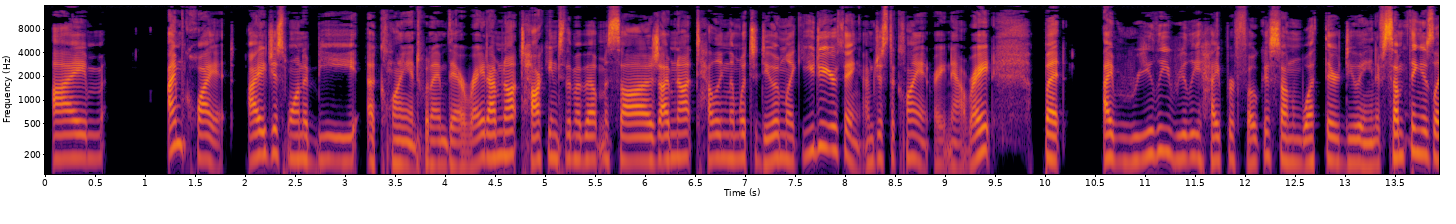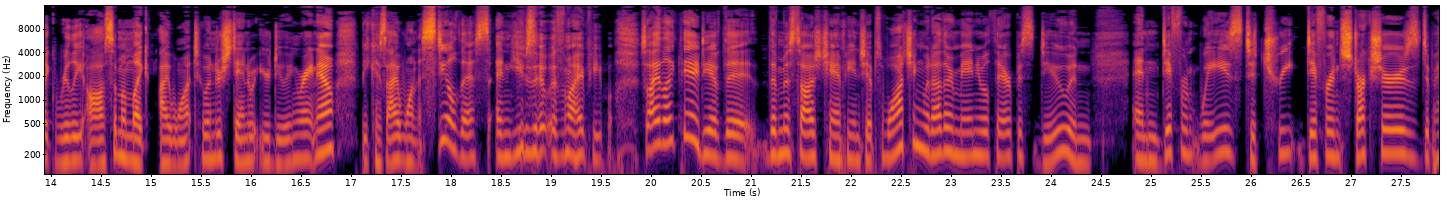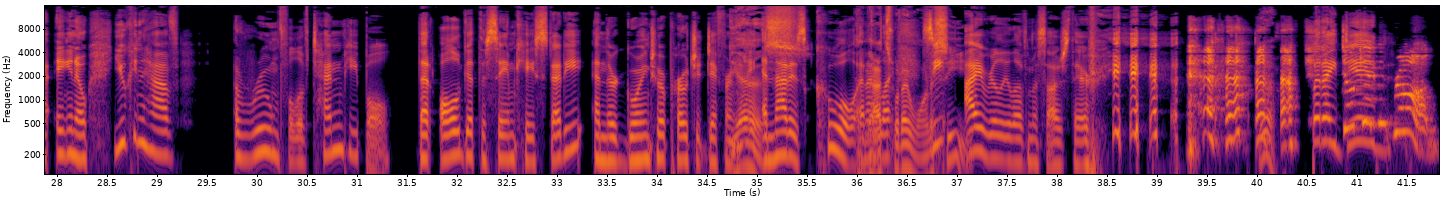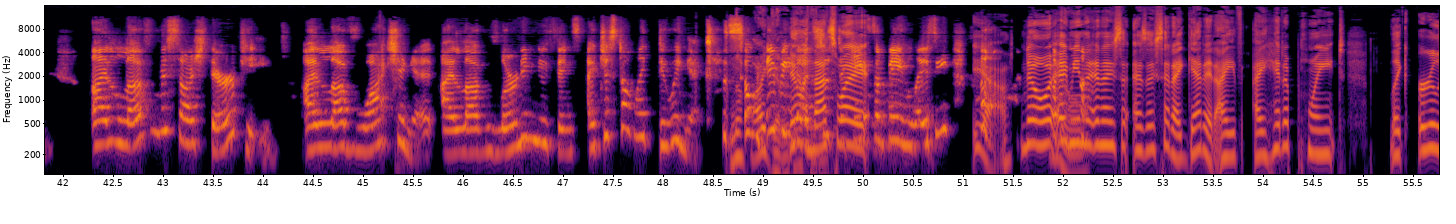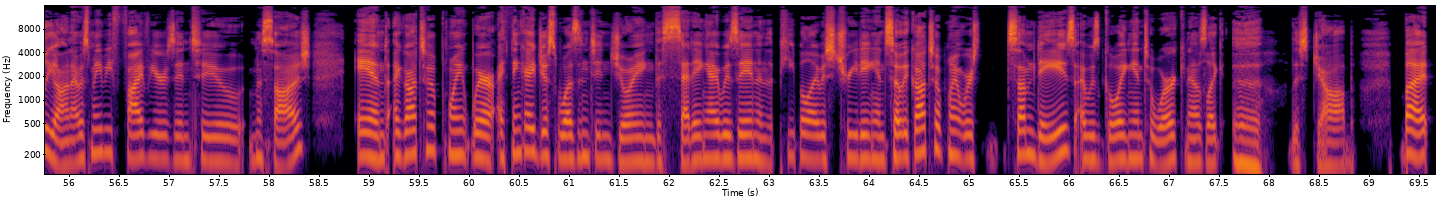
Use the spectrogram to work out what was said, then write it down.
I'm I'm quiet. I just want to be a client when I'm there, right? I'm not talking to them about massage. I'm not telling them what to do. I'm like, you do your thing. I'm just a client right now, right? But I really, really hyper focused on what they're doing. And if something is like really awesome, I'm like, I want to understand what you're doing right now because I want to steal this and use it with my people. So I like the idea of the the massage championships, watching what other manual therapists do and and different ways to treat different structures. You know, you can have a room full of 10 people that all get the same case study and they're going to approach it differently. Yes. And that is cool. And I that's like what I want to see. I really love massage therapy. But I Don't get did. me wrong. I love massage therapy. I love watching it. I love learning new things. I just don't like doing it. No, so I maybe it. No, that's, and that's just why- a case of being lazy. yeah no i mean and as, as i said i get it i i hit a point like early on i was maybe five years into massage and i got to a point where i think i just wasn't enjoying the setting i was in and the people i was treating and so it got to a point where some days i was going into work and i was like ugh this job but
